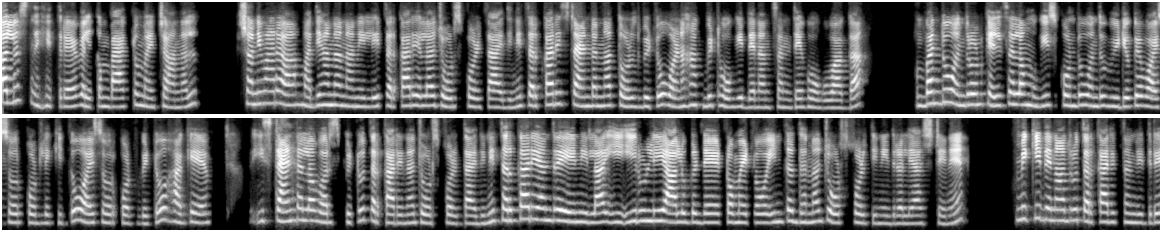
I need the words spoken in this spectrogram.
ಹಲೋ ಸ್ನೇಹಿತರೆ welcome back to my channel ಶನಿವಾರ ಮಧ್ಯಾಹ್ನ ನಾನಿಲ್ಲಿ ತರಕಾರಿ ಎಲ್ಲ ಜೋಡಿಸ್ಕೊಳ್ತಾ ಇದ್ದೀನಿ. ತರಕಾರಿ ಸ್ಟ್ಯಾಂಡ್ ಅನ್ನ ತೊಳೆದ್ಬಿಟ್ಟು ಒಣ ಹಾಕ್ಬಿಟ್ಟು ಹೋಗಿದ್ದೆ ನಾನು ಸಂತೆಗೆ ಹೋಗುವಾಗ. ಬಂದು ಒಂದ್ ರೌಂಡ್ ಕೆಲ್ಸ ಎಲ್ಲ ಮುಗಿಸ್ಕೊಂಡು ಒಂದು ವಿಡಿಯೋಗೆ ವಾಯ್ಸ್ ಓವರ್ ಕೊಡ್ಲಿಕ್ಕಿತ್ತು ವಾಯ್ಸ್ ಓವರ್ ಕೊಟ್ಬಿಟ್ಟು ಹಾಗೆ ಈ ಸ್ಟ್ಯಾಂಡ್ ಎಲ್ಲ ಒರೆಸ್ಬಿಟ್ಟು ತರಕಾರಿನ ಜೋಡಿಸ್ಕೊಳ್ತಾ ಇದ್ದೀನಿ. ತರಕಾರಿ ಅಂದ್ರೆ ಏನಿಲ್ಲ, ಈ ಈರುಳ್ಳಿ, ಆಲೂಗಡ್ಡೆ, ಟೊಮೆಟೊ ಇಂಥದ್ದನ್ನ ಜೋಡಿಸ್ಕೊಳ್ತೀನಿ ಇದ್ರಲ್ಲಿ ಅಷ್ಟೇನೆ. ಮಿಕ್ಕಿದೇನಾದ್ರೂ ತರಕಾರಿ ತಂದಿದ್ರೆ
